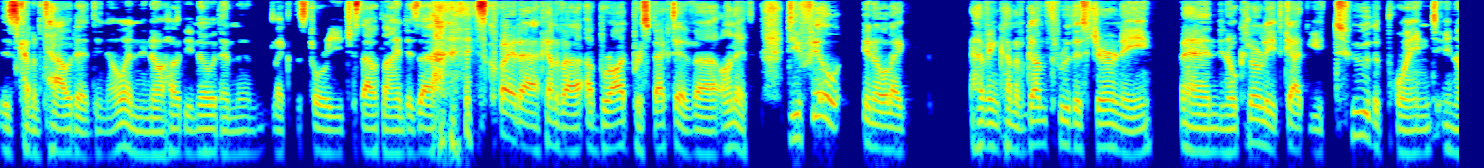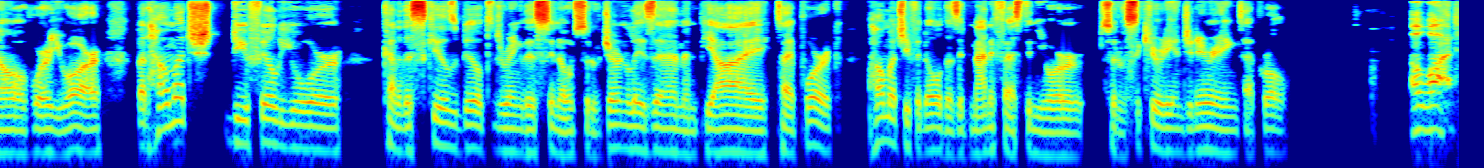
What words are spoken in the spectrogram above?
is kind of touted, you know, and, you know, how do you know it? And then like the story you just outlined is, uh, is quite a kind of a, a broad perspective uh, on it. Do you feel, you know, like having kind of gone through this journey and you know clearly it got you to the point you know of where you are but how much do you feel your kind of the skills built during this, you know, sort of journalism and PI type work, how much, if at all, does it manifest in your sort of security engineering type role? A lot.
